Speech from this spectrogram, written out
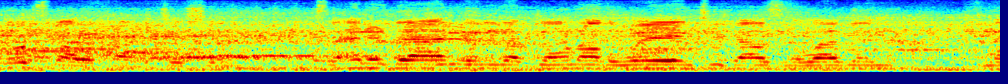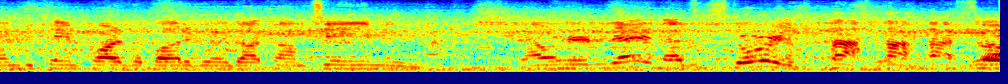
Sports Model Competition." So I entered that, and ended up going all the way in 2011, and then became part of the Bodybuilding.com team, and now we're here today, and that's the story. so,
